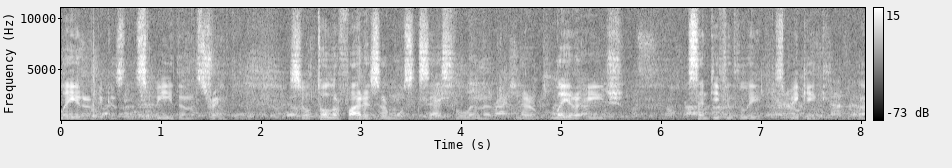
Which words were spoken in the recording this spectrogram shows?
later because of the speed and the strength. So taller fighters are more successful in their, their later age, scientifically speaking. Uh,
